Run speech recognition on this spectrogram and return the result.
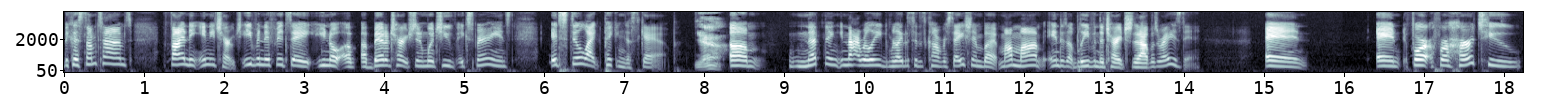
because sometimes finding any church, even if it's a you know a, a better church than what you've experienced, it's still like picking a scab. Yeah. um nothing not really related to this conversation but my mom ended up leaving the church that i was raised in. And and for for her to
